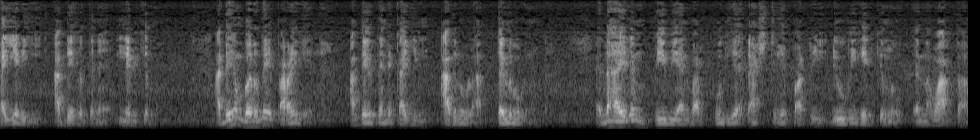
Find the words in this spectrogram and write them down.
കയ്യടി അദ്ദേഹത്തിന് ലഭിക്കുന്നു. അദ്ദേഹം വെറുതെ പറയുകയല്ല അദ്ദേഹത്തിന്റെ കയ്യിൽ അതിനുള്ള തെളിവുകളുണ്ട്. എന്തായാലും പി. വി. അൻവർ പുതിയ രാഷ്ട്രീയ പാർട്ടി രൂപീകരിക്കുന്നു എന്ന വാർത്ത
